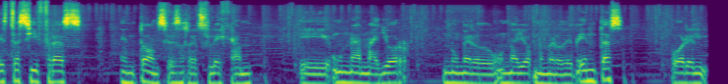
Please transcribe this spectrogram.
Estas cifras entonces reflejan eh, una mayor número, un mayor número de ventas por el,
